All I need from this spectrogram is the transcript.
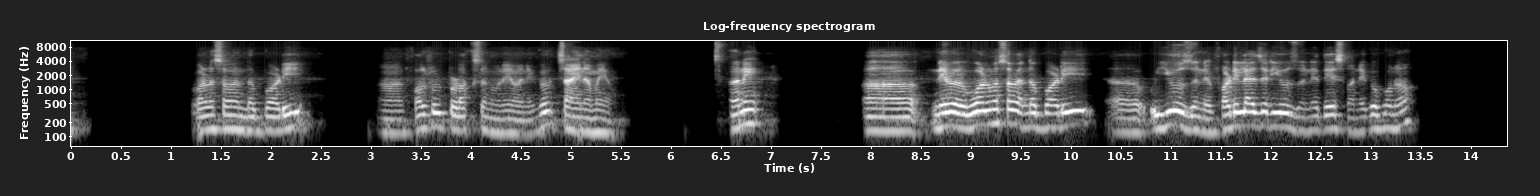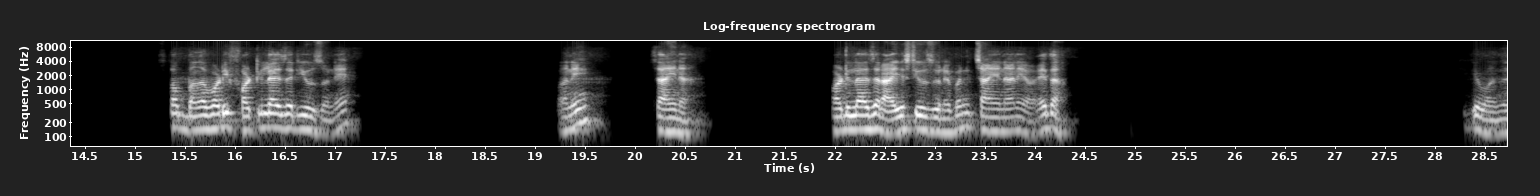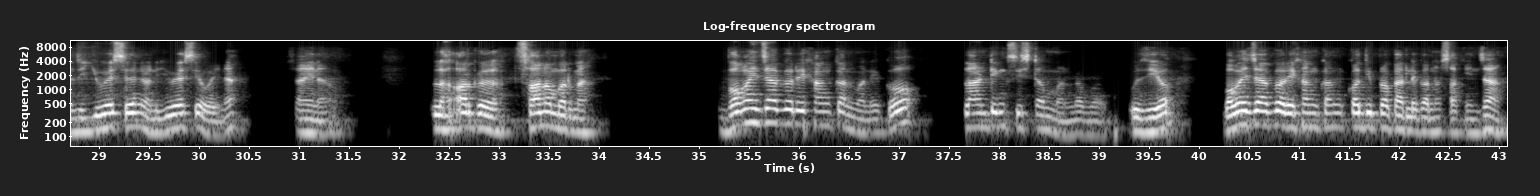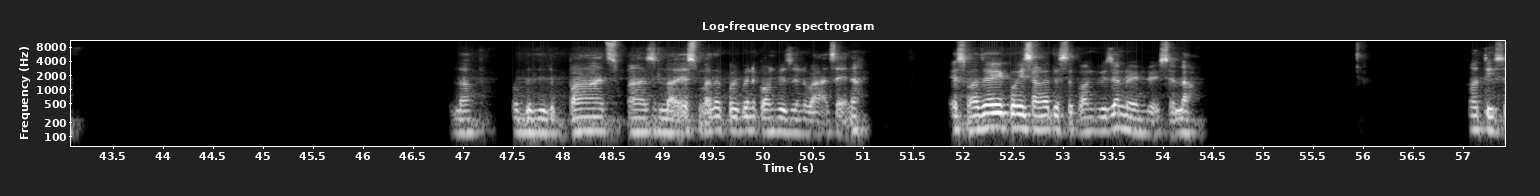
वर्ल्ड सबैभन्दा बढी फलफुल प्रडक्सन हुने भनेको चाइनामै हो। अनि नेभर वर्ल्डमा सबैभन्दा बढी युज हुने फर्टिलाइजर युज हुने देश भनेको कुन हो? सबभन्दा बढी फर्टिलाइजर युज हुने अनि चाइना। फर्टिलाइजर हाइएस्ट युज हुने पनि चाइना नै हो है त? के भन्छ युएसए नै भने युएसए होइन चाइना हो। ल अर्को छ नम्बरमा। बगैँचाको रेखाङ्कन भनेको प्लान्टिङ सिस्टम भनेर बुझियो। बगैँचाको रेखाङ्कन कति प्रकारले गर्न सकिन्छ? ल पाँच पाँच ल यसमा त कोही पनि कन्फ्युज हुनु भएको छैन। यसमा चाहिँ कोहीसँग त्यस्तो कन्फ्युजन रहने रहेछ ल। कति छ?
